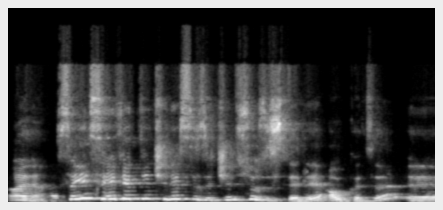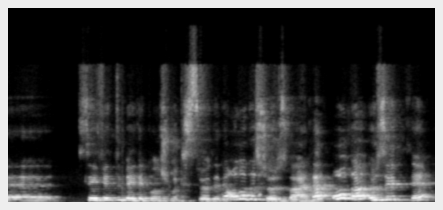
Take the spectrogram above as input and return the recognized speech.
Aynen. Sayın Seyfettin Çilesiz için söz istedi avukatı. Ee, Seyfettin Bey konuşmak istiyor dedi. Ona da söz verdiler. O da özetle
